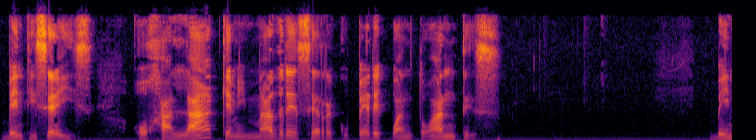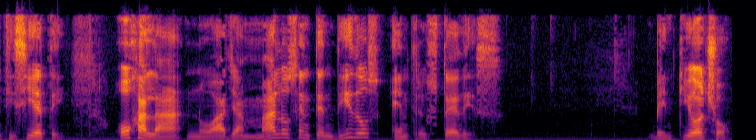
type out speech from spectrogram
26. Ojalá que mi madre se recupere cuanto antes. 27. Ojalá no haya malos entendidos entre ustedes. 28.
